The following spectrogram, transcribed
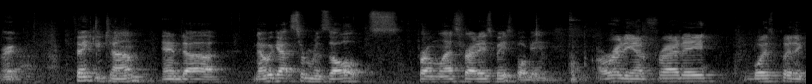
All right. Thank you, Tom. And uh, now we got some results from last Friday's baseball game. Alrighty, on Friday, the boys played a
